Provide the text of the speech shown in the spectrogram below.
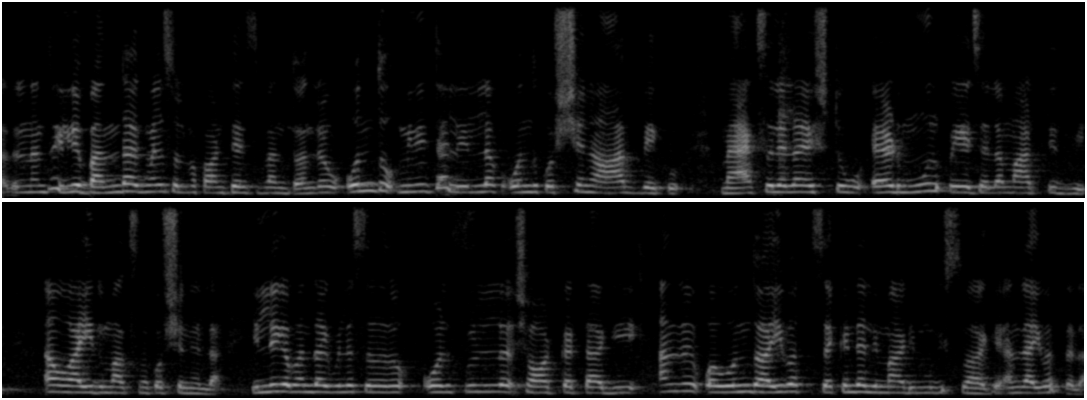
ಅದರ ನಂತರ ಇಲ್ಲಿಗೆ ಬಂದಾದ್ಮೇಲೆ ಸ್ವಲ್ಪ ಕಾನ್ಫಿಡೆನ್ಸ್ ಬಂತು. ಅಂದರೆ ಒಂದು ಮಿನಿಟಲ್ಲಿ ಎಲ್ಲ ಒಂದು ಕ್ವಶನ್ ಆಗಬೇಕು. ಮ್ಯಾಕ್ಸಲ್ಲೆಲ್ಲ ಎಷ್ಟು ಎರಡು, ಮೂರು ಪೇಜ್ ಎಲ್ಲ ಮಾಡ್ತಿದ್ವಿ. ನಾವು ಐದು ಮಾರ್ಕ್ಸ್ನ ಕ್ವಶನ್ ಎಲ್ಲ. ಇಲ್ಲಿಗೆ ಬಂದಾಗಲೇ sir all full short cut ಆಗಿ, ಅಂದರೆ ಒಂದು ಐವತ್ತು ಸೆಕೆಂಡಲ್ಲಿ ಮಾಡಿ ಮುಗಿಸುವ ಹಾಗೆ. ಅಂದರೆ ಐವತ್ತಲ್ಲ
